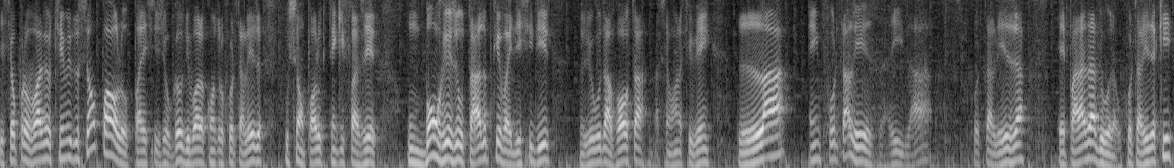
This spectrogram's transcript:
Esse é o provável time do São Paulo para esse jogão de bola contra o Fortaleza. O São Paulo que tem que fazer um bom resultado, porque vai decidir no jogo da volta na semana que vem lá em Fortaleza. E lá, Fortaleza é parada dura. O Fortaleza que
